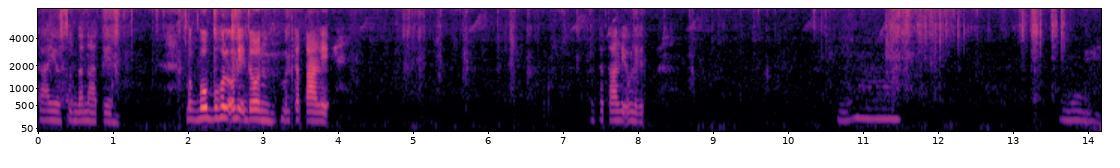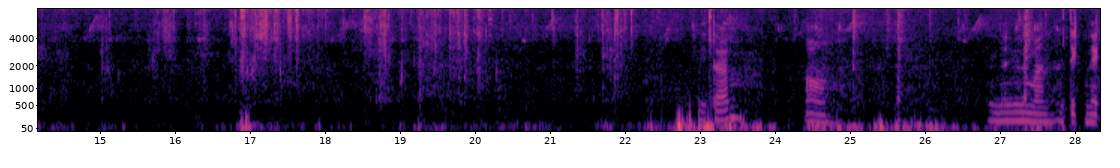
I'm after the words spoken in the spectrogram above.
Tayo. Sundan natin. Magbubuhol uli doon. Magtatali. Magtatali ulit. Mm. Mm. Sitang. Oh. Tingnan nyo naman ang technique.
